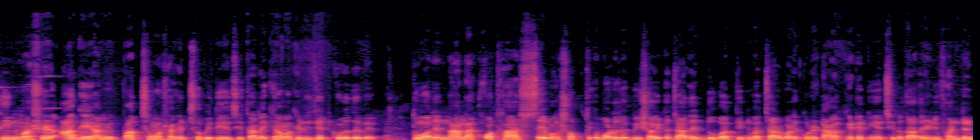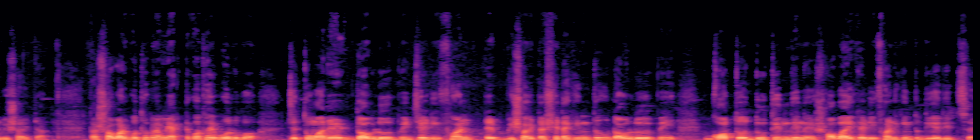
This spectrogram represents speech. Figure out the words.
তিন মাসের আগে, আমি পাঁচ ছ মাস আগের ছবি দিয়েছি, তাহলে কি আমাকে রিজেক্ট করে দেবে? তোমাদের নানা কথা আসছে এবং সব থেকে বড় যে বিষয়টা, যাদের দুবার, তিনবার চারবার করে টাকা কেটে নিয়েছিল তাদের রিফান্ডের বিষয়টা। তা সবার প্রথমে আমি একটা কথাই বলব যে, তোমাদের ডব্লিউপির যে রিফান্ডের বিষয়টা, সেটা কিন্তু ডব্লিউপি গত দু তিন দিনে সবাইকে রিফান্ড কিন্তু দিয়ে দিচ্ছে।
